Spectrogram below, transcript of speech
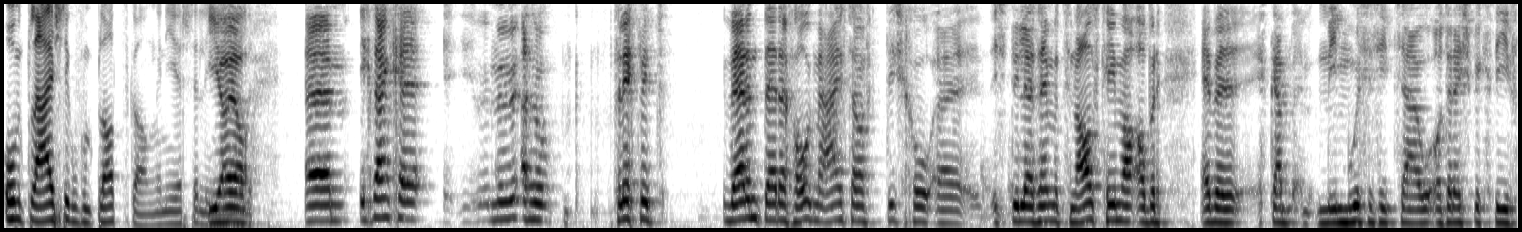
um die Leistung auf dem Platz gegangen in erster Linie. Ja, ja. Ähm, ich denke, also vielleicht wird während der Folge eins auf den Tisch gekommen, äh, ist natürlich ein emotionales Thema, aber eben, ich glaube, man muss es jetzt auch, oder respektive,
